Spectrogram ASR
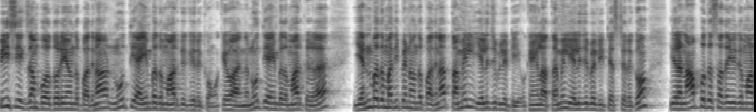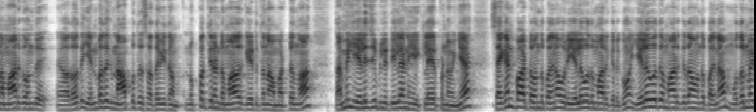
பிசி எக்ஸாம் பொறுத்தவரையும் வந்து பார்த்தீங்கன்னா நூற்றி ஐம்பது மார்க்குக்கு இருக்கும் ஓகேவா இந்த நூற்றி ஐம்பது மார்க்குகளை எண்பது மதிப்பெண் வந்து பார்த்தீங்கன்னா தமிழ் எலிஜிபிலிட்டி ஓகேங்களா தமிழ் எலிஜிபிலிட்டி டெஸ்ட் இருக்கும். இதில் நாற்பது சதவீதமான மார்க் வந்து அதாவது எண்பதுக்கு நாற்பது சதவீதம் முப்பத்தி ரெண்டு மார்க் எடுத்துனா மட்டும்தான் தமிழ் எலிஜிபிலிட்டியில் நீங்கள் கிளியர் பண்ணுவீங்க. செகண்ட் பார்ட் வந்து பார்த்தீங்கன்னா ஒரு எழுபது மார்க் இருக்கும். எழுபது மார்க் தான் வந்து பார்த்தீங்கன்னா முதன்மை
